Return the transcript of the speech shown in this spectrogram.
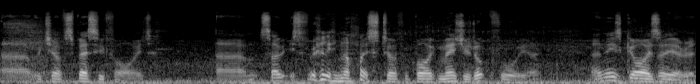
uh, which I've specified. Um, so it's really nice to have a bike measured up for you. And these guys here at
